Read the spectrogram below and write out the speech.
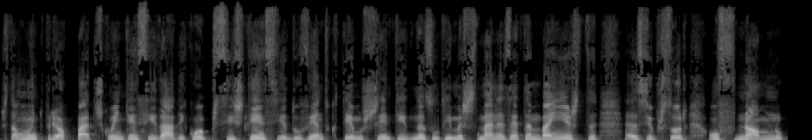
estão muito preocupados com a intensidade e com a persistência do vento que temos sentido nas últimas semanas. É também este, eh, Sr. Professor, um fenómeno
